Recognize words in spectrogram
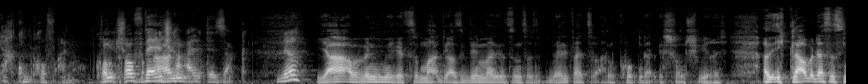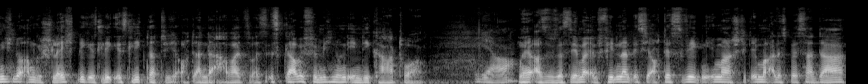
Ja, kommt drauf an. Kommt drauf Welcher an. alte Sack. Ne? Ja, aber wenn ich mir jetzt so mal, also wenn wir jetzt uns das weltweit so angucken, das ist schon schwierig. Also ich glaube, dass es nicht nur am Geschlecht liegt, es liegt, es liegt natürlich auch an der Arbeitsweise. Es ist, glaube ich, für mich nur ein Indikator. Ja. Ne, also das sehen wir in Finnland ist ja auch deswegen immer, steht immer alles besser da,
